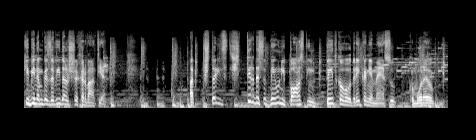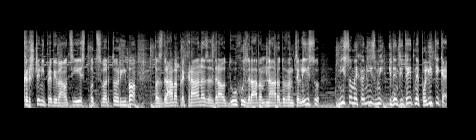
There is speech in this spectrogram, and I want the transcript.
ki bi nam ga zavidali še Hrvatje. A 40-dnevni post in petkovo odrekanje mesu, ko morajo krščeni prebivalci jesti odsvrto ribo, pa zdrava prehrana za zdrav duh v zdravem narodovem telesu, niso mehanizmi identitetne politike.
